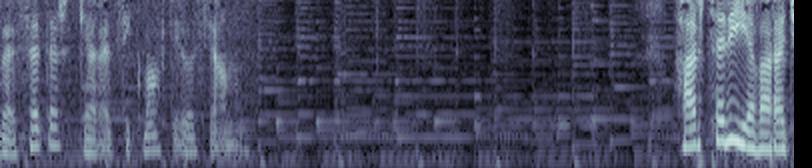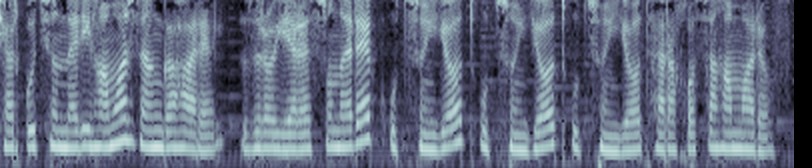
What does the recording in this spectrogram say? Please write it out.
Ձեզ հետ է Գեղեցիկ Մարտիրոսյանը։ Հարցերի եւ առաջարկությունների համար զանգահարել 033 87 87 87 հեռախոսահամարով։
